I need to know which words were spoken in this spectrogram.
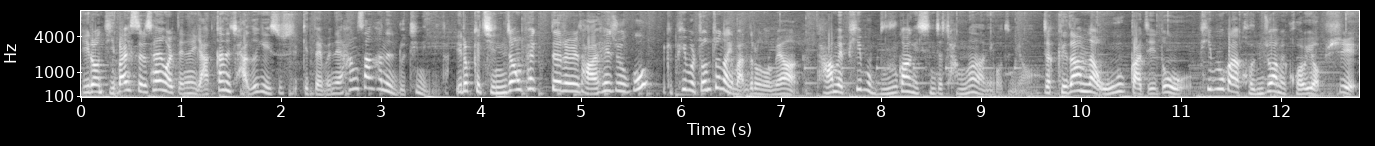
이런 디바이스를 사용할 때는 약간의 자극이 있을 수 있기 때문에 항상 하는 루틴입니다. 이렇게 진정 팩들을 다 해주고 이렇게 피부를 쫀쫀하게 만들어 놓으면 다음에 피부 물광이 진짜 장난 아니거든요. 진짜 그 다음날 오후까지도 피부가 건조함이 거의 없이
